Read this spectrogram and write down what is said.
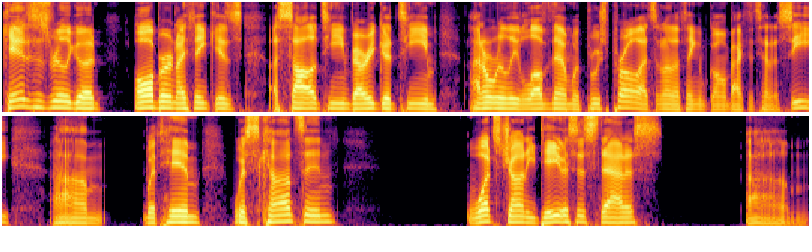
Kansas is really good. Auburn, I think, is a solid team, very good team. I don't really love them with Bruce Pearl. That's another thing of going back to Tennessee um, with him. Wisconsin, what's Johnny Davis's status? Um,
